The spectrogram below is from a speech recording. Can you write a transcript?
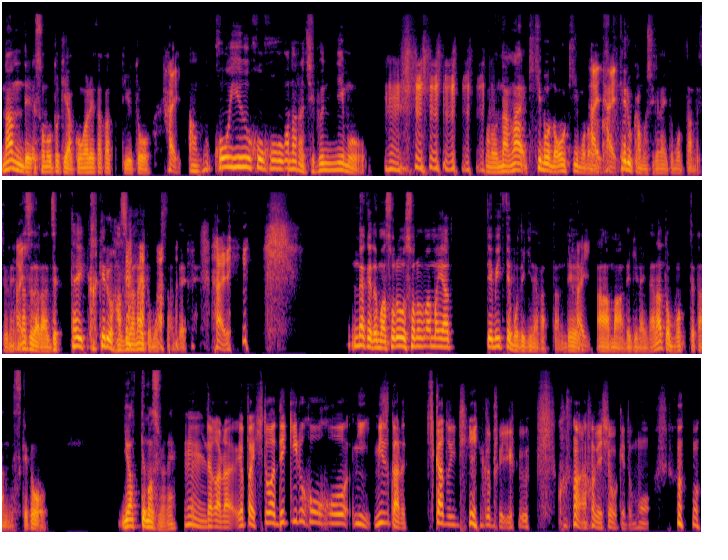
なんでその時憧れたかっていうと、はい。あのこういう方法なら自分にも、うん この長い、規模の大きいものがはいはい書けるかもしれないと思ったんですよね。はいなぜなら絶対書けるはずがないと思ってたんで。はい。だけど、まあ、それをそのままやってみてもできなかったんで、はいああ、まあ、できないんだなと思ってたんですけど、やってますよね。うん、だから、やっぱり人はできる方法に自ら近づいていくという ことなのでしょうけども。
